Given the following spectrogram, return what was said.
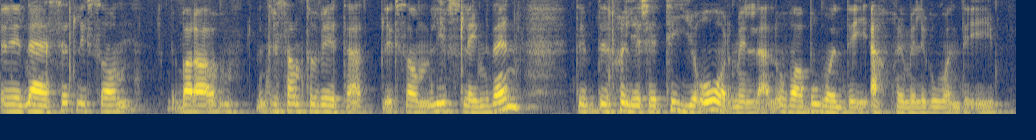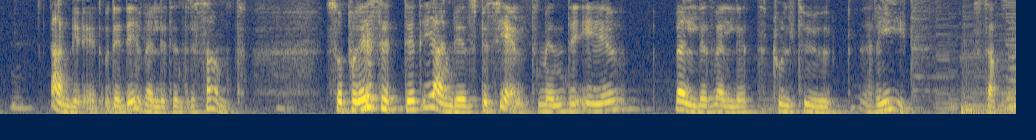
eller Näset liksom. Det är bara intressant att veta att liksom livslängden det, det skiljer sig tio år mellan att vara boende i Askim eller boende i Angered och det, det är väldigt intressant. Så på det sättet är Angered speciellt men det är väldigt, väldigt kulturrik stadsdel.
